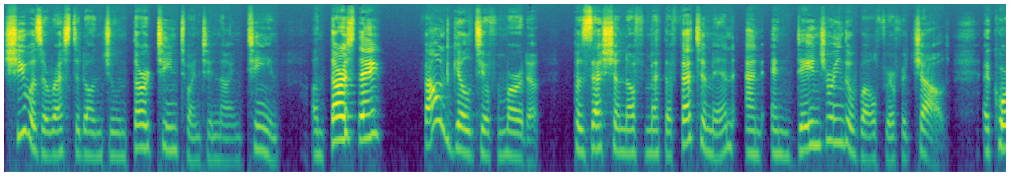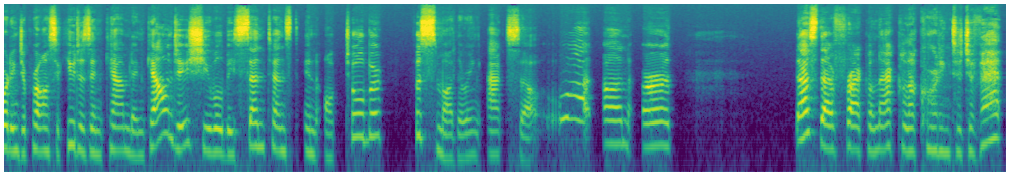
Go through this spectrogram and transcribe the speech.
She was arrested on June 13, 2019. On Thursday, found guilty of murder, possession of methamphetamine, and endangering the welfare of a child. According to prosecutors in Camden County, she will be sentenced in October for smothering Axel. What on earth? That's that frackle knackle, according to Javette.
